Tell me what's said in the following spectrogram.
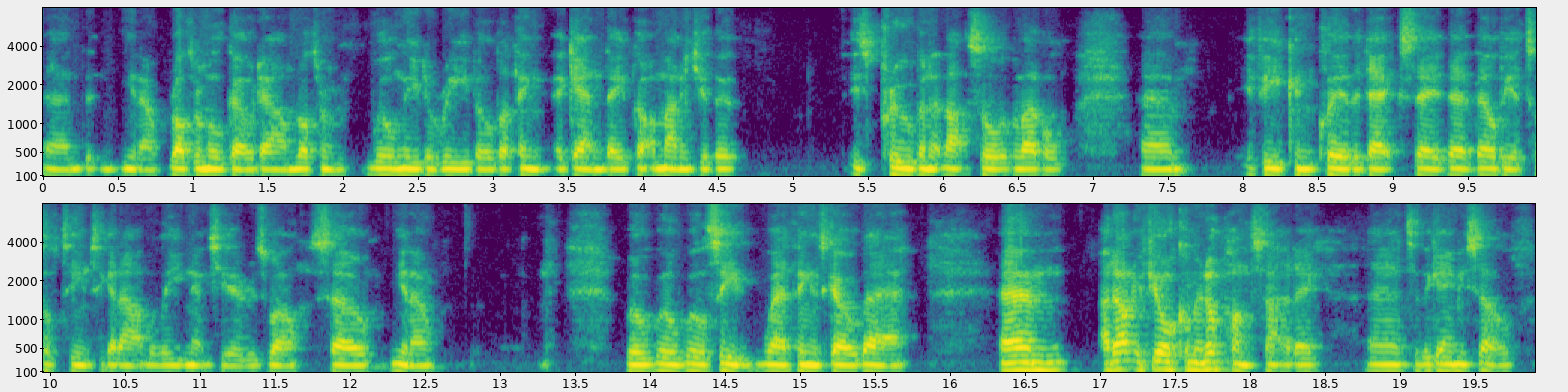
And you know, Rotherham will go down. Rotherham will need a rebuild. I think again they've got a manager that is proven at that sort of level. Um, if he can clear the decks, they, they, will be a tough team to get out of the league next year as well. So you know, we'll we'll, we'll see where things go there. Um, I don't know if you're coming up on Saturday. uh, to the game yourself?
